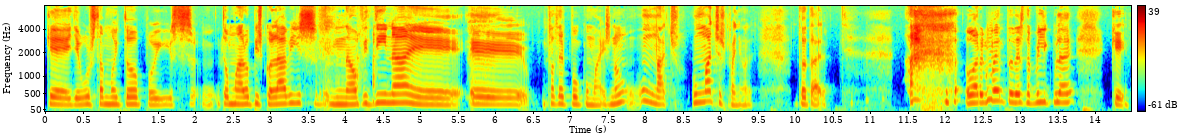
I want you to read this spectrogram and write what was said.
que lle gusta moito pois tomar o pisco labis na oficina e, e facer pouco máis, non? Un macho, un macho español. Total. o argumento desta película é que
